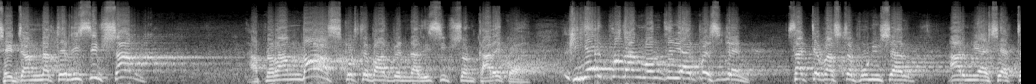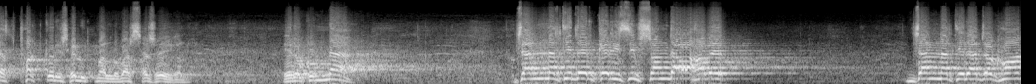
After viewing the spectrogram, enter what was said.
সেই জান্নাতের রিসিপশন আপনারা আন্দাজ করতে পারবেন না রিসিপশন কারে কয়। কি এর প্রধানমন্ত্রী আর প্রেসিডেন্ট চারটে, পাঁচটা পুলিশ আর আর্মি আসে একটা ফট করে সেলুট মারলো বা শেষ হয়ে গেল। এরকম না। জান্নাতীদেরকে রিসিপশন দেওয়া হবে। জান্নাতীরা যখন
